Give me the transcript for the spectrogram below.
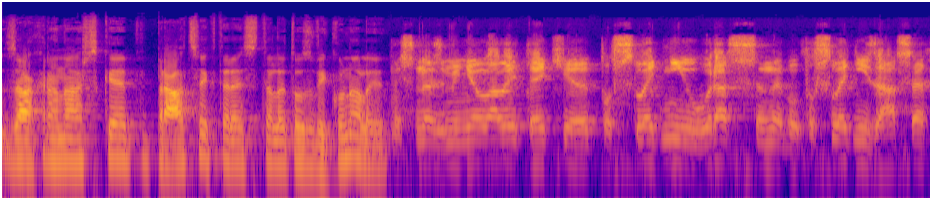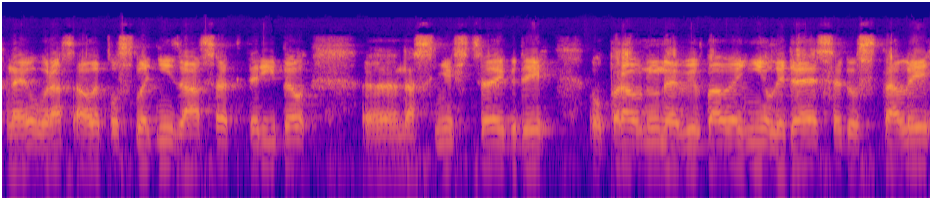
záchranářské práce, které jste letos vykonali? My jsme zmiňovali teď eh, poslední úraz, nebo poslední zásah, ne úraz, ale poslední zásah, který byl na Sněžce, kdy opravdu nevybavení lidé se dostali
